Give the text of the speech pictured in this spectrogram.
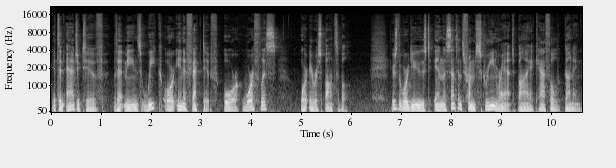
It's an adjective that means weak or ineffective, or worthless or irresponsible. Here's the word used in a sentence from Screen Rant by Cathal Gunning.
